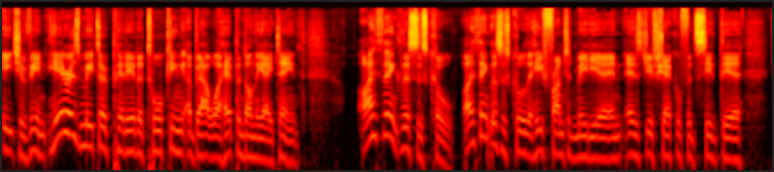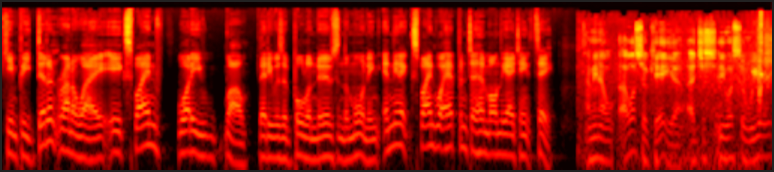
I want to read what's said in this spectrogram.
each event. Here is Mito Pereira talking about what happened on the 18th. I think this is cool. I think this is cool that he fronted media, and as Geoff Shackelford said there, Kempy didn't run away. He explained what he, well, that he was a ball of nerves in the morning, and then explained what happened to him on the 18th tee. I mean, I, I was okay. Yeah, I just it was so weird.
